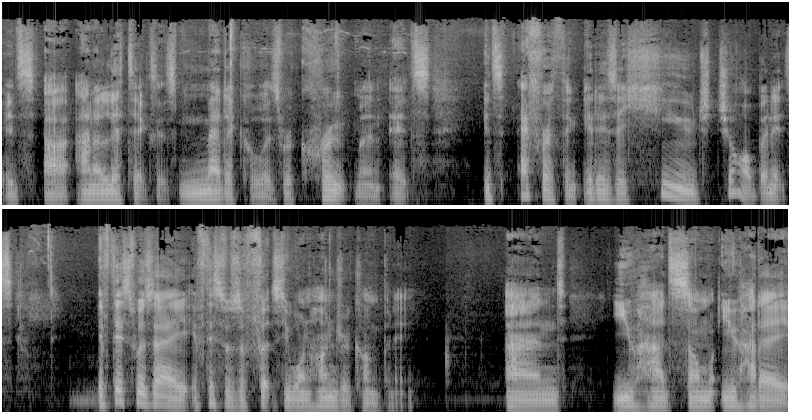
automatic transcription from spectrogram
it's uh, analytics, it's medical, it's recruitment, it's it's everything. It is a huge job, and it's if this was a if this was a FTSE 100 company, and you had some you had a,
